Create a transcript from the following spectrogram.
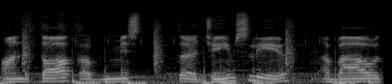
on the talk of Mr. James Leath about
